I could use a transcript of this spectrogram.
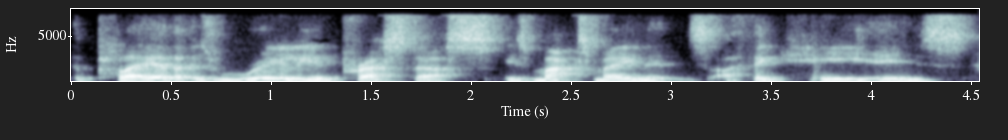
the player that has really impressed us is Max Malins. I think he is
